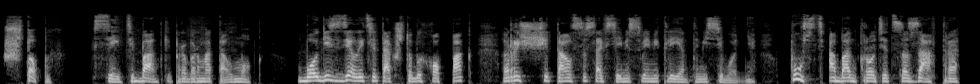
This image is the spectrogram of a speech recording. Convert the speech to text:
«Чтоб их, все эти банки!» — пробормотал Мок. «Боги, сделайте так, чтобы Хоппак рассчитался со всеми своими клиентами сегодня. Пусть обанкротится завтра.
